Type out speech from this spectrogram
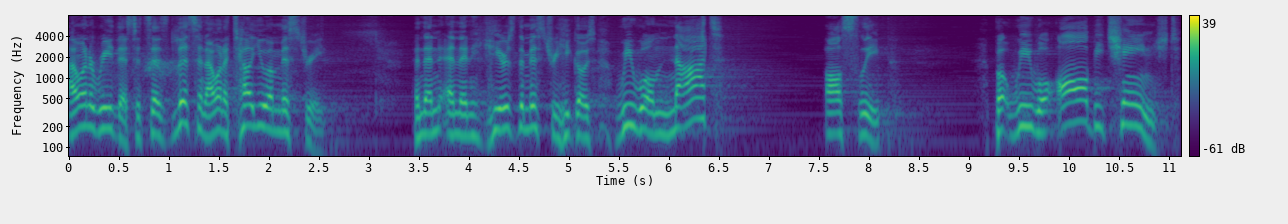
I want to read this. It says, Listen, I want to tell you a mystery. And then, and then here's the mystery. He goes, We will not all sleep, but we will all be changed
